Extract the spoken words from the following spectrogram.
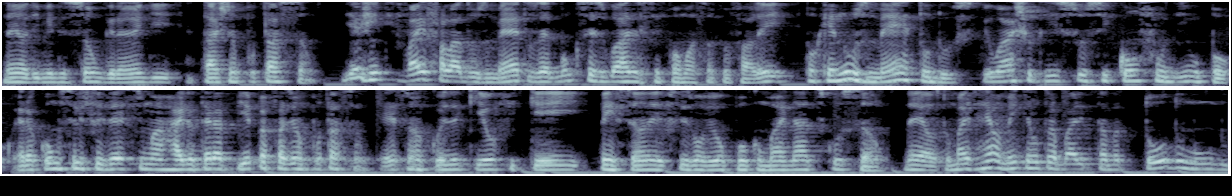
né, uma diminuição grande de taxa de amputação. E a gente vai falar dos métodos, é bom que vocês guardem essa informação que eu falei, porque nos métodos eu acho que isso se confundiu um pouco. Era como se ele fizesse uma radioterapia para fazer uma amputação. Essa é uma coisa que eu fiquei pensando e vocês vão ver um pouco mais na discussão, né, Elton? Mas realmente é um trabalho que estava todo mundo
